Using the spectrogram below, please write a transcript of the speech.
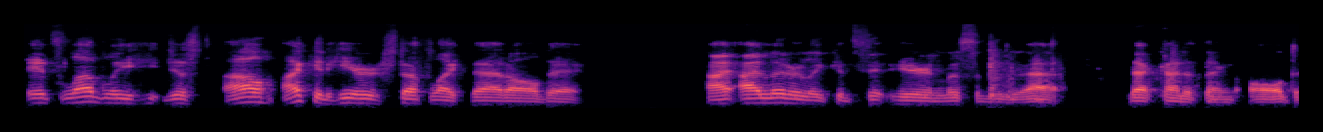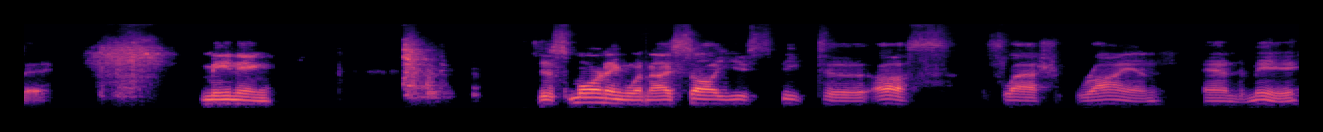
it's lovely. Just I'll I could hear stuff like that all day. I, I literally could sit here and listen to that that kind of thing all day. Meaning, this morning when I saw you speak to us slash Ryan and me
